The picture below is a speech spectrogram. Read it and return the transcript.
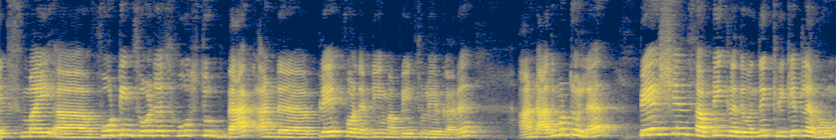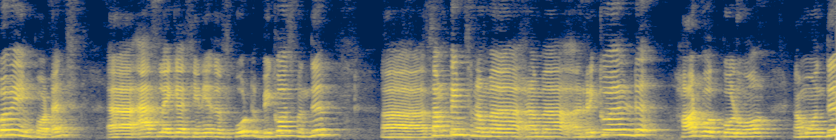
It's my fourteen soldiers who stood back and played for the team அப்படின்னு சொல்லியிருக்காரு. அண்ட் அது மட்டும் இல்லை பேஷியன்ஸ் அப்படிங்கிறது வந்து கிரிக்கெட்டில் ரொம்பவே importance as like as any other sport because வந்து சம்டைம்ஸ் நம்ம நம்ம ரிக்வயர்டு ஹார்ட் ஒர்க் போடுவோம். நம்ம வந்து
